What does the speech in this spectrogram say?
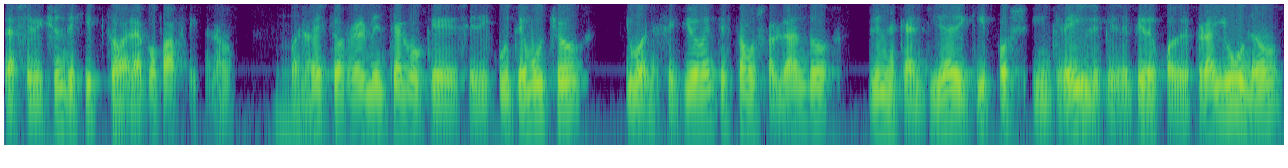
la selección de Egipto a la Copa África, ¿no? Mm. Bueno, esto es realmente algo que se discute mucho y bueno, efectivamente estamos hablando de una cantidad de equipos increíbles que se pierden jugadores, pero hay uno,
